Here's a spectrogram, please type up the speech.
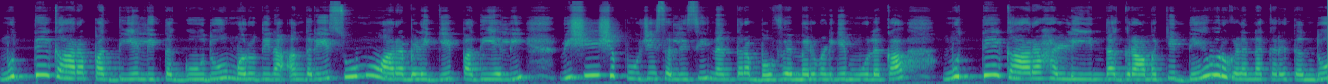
ಮುತ್ತೇಗಾರ ಪದ್ದಿಯಲ್ಲಿ ತಗ್ಗುವುದು. ಮರುದಿನ ಅಂದರೆ ಸೋಮವಾರ ಬೆಳಿಗ್ಗೆ ಪದಿಯಲ್ಲಿ ವಿಶೇಷ ಪೂಜೆ ಸಲ್ಲಿಸಿ ನಂತರ ಭವ್ಯ ಮೆರವಣಿಗೆ ಮೂಲಕ ಮುತ್ತೇಗಾರಹಳ್ಳಿಯಿಂದ ಗ್ರಾಮಕ್ಕೆ ದೇವರುಗಳನ್ನು ಕರೆತಂದು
